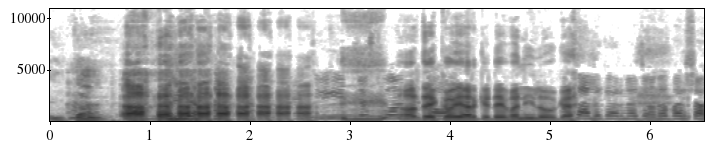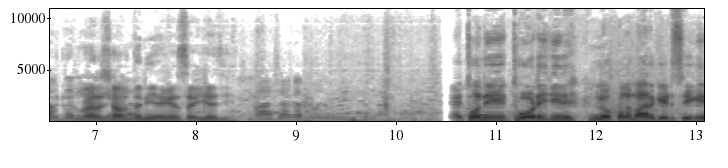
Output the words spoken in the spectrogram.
You can. ਆ ਦੇਖੋ ਯਾਰ ਕਿੱਡੇ ਫਨੀ ਲੋਕ ਆ ਗੱਲ ਕਰਨਾ ਚਾਹੁੰਦਾ ਪਰ ਸ਼ਬਦ ਨਹੀਂ ਪਰ ਸ਼ਬਦ ਨਹੀਂ ਹੈਗੇ ਸਹੀ ਹੈ ਜੀ ਭਾਸ਼ਾ ਖਤਮ ਹੋ ਜਾਂਦੀ ਇੱਥੋਂ ਦੀ ਥੋੜੀ ਜੀ ਲੋਕਲ ਮਾਰਕੀਟ ਸੀਗੀ,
